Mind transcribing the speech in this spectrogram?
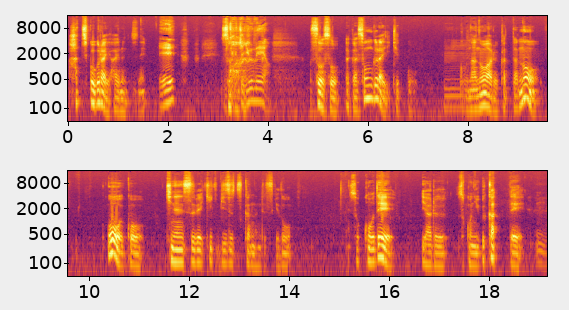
8個ぐらい入るんですね。え？めそう。ちゃくちゃ有名やんそうそう。だからそんぐらい結構こう名のある方のをこう記念すべき美術館なんですけどそこでやるそこに受かってうん。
